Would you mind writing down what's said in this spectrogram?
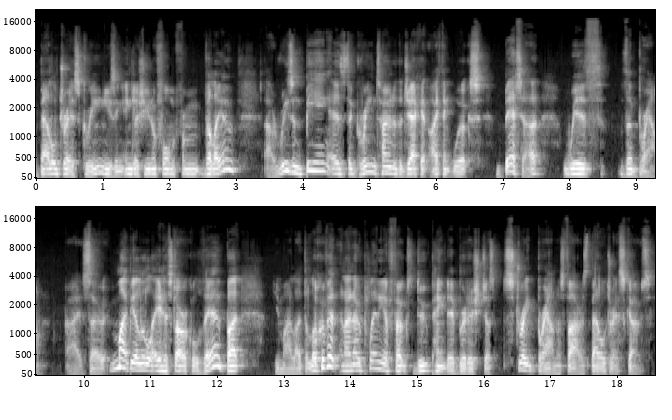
battle dress green using English uniform from Vallejo. Uh, reason being is the green tone of the jacket I think works better with the brown. Right, so it might be a little ahistorical there, but you might like the look of it, and I know plenty of folks do paint their British just straight brown as far as battle dress goes.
